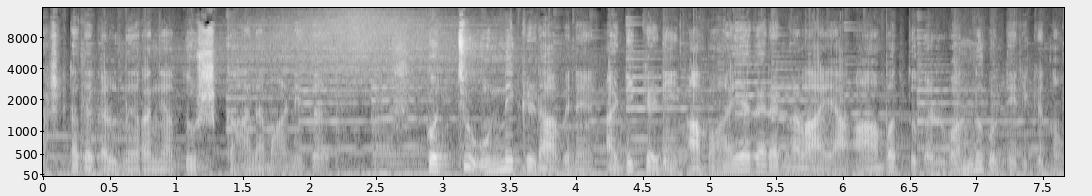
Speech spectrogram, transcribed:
കഷ്ടതകൾ നിറഞ്ഞ ദുഷ്കാലമാണിത്. കൊച്ചു ഉണ്ണിക്കിടാവിന് അടിക്കടി അപായകരങ്ങളായ ആപത്തുകൾ വന്നുകൊണ്ടിരിക്കുന്നു.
